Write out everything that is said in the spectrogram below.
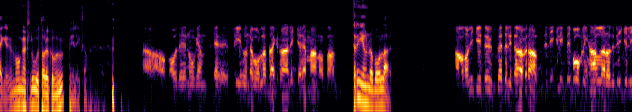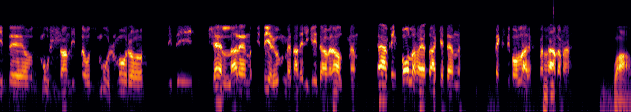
äger, hur många klot har du kommit upp i liksom? Ja, och det är nog en eh, 300 bollar säkert har jag ligger hemma någonstans. 300 bollar? Ja, de ligger lite utspridda lite överallt. Det ligger lite i bowlinghallar och det ligger lite hos morsan, lite hos mormor och lite i källaren, lite i rummet. Ja, det ligger lite överallt. Men tävlingsbollar har jag säkert en 60 bollar för att Ja. tävla med. Wow.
